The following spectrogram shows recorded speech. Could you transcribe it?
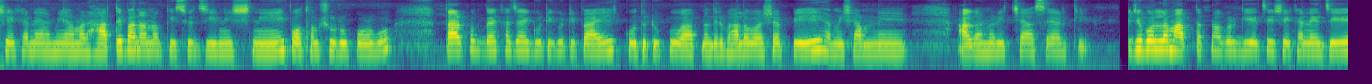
সেখানে আমি আমার হাতে বানানো কিছু জিনিস নিয়েই প্রথম শুরু করব। তারপর দেখা যায় গুটি গুটি পায়ে কতটুকু আপনাদের ভালোবাসা পেয়ে আমি সামনে আগানোর ইচ্ছা আছে আর কি। ওই যে বললাম আফতাবনগর গিয়েছি, সেখানে যেয়ে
